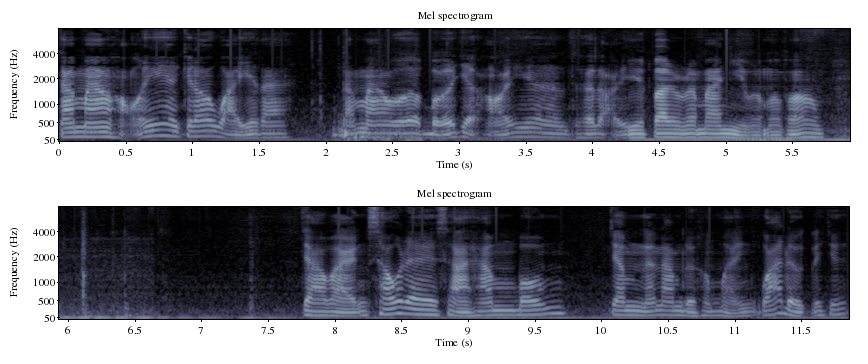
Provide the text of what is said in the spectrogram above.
Ta mau hỏi cái đó hoài vậy ta? Ta mau ờ, bữa giờ hỏi ờ, thể loại panorama nhiều rồi mà phải không? Chào bạn 6D xài 24 trăm năm được không bạn? Quá được đấy chứ.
